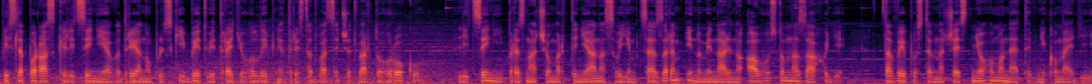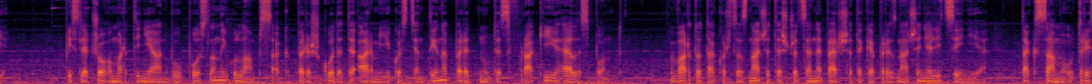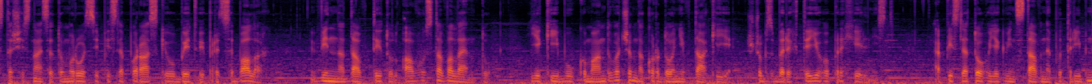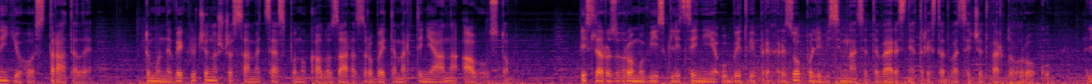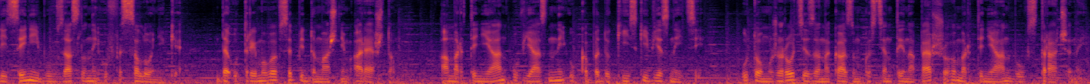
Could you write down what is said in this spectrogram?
Після поразки Ліцинія в Адріанопольській битві 3 липня 324 року Ліциній призначив Мартиніана своїм цезарем і номінально Августом на заході та випустив на честь нього монети в Нікомедії. Після чого Мартиніан був посланий у Лампсак перешкодити армії Костянтина перетнути з Фракії Гелеспонд. Варто також зазначити, що це не перше таке призначення Ліцинія. Так само у 316 році після поразки у битві при Цибалах він надав титул Августа Валенту, який був командувачем на кордоні в Дакії, щоб зберегти його прихильність. А після того, як він став непотрібний, його стратили. Тому не виключено, що саме це спонукало зараз зробити Мартиніана Августом. Після розгрому військ Ліцинія у битві при Хризополі 18 вересня 324 року Ліциній був засланий у Фессалоніки, де утримувався під домашнім арештом, а Мартиніан ув'язнений у Каппадокійській в'язниці. У тому ж році, за наказом Костянтина І, Мартиніан був страчений.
